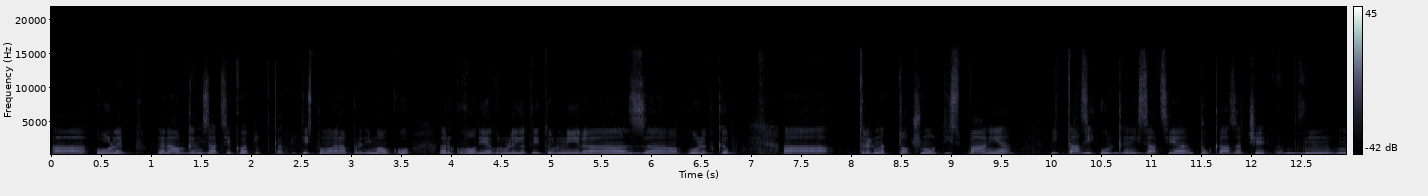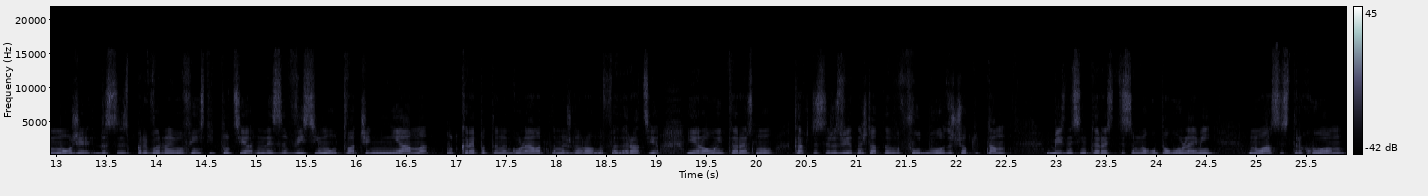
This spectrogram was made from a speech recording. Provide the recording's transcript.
а, УЛЕП, една организация, която, както ти спомена преди малко, ръководи Евролигата и турнира за УЛЕП Къп, а, тръгна точно от Испания и тази организация показа, че може да се превърне в институция, независимо от това, че няма подкрепата на голямата международна федерация. И е много интересно как ще се развият нещата в футбола, защото там бизнес интересите са много по-големи, но аз се страхувам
